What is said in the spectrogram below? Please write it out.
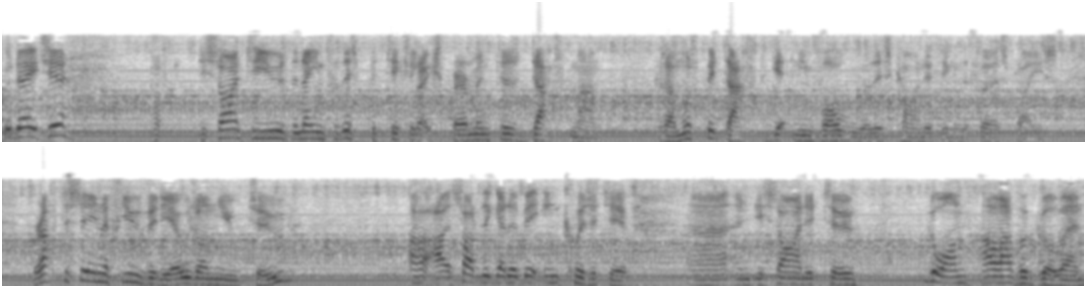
Good day to you. I've decided to use the name for this particular experiment as Daft Man, because I must be daft to getting involved with this kind of thing in the first place. But after seeing a few videos on YouTube, I, I started to get a bit inquisitive uh, and decided to go on, I'll have a go then.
